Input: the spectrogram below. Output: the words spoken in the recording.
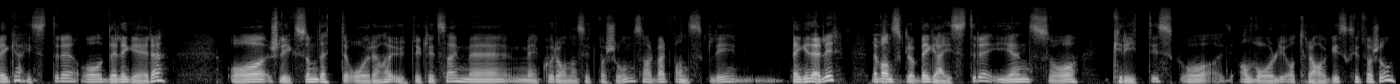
begeistre og delegere. Og slik som dette året har utviklet seg med, med, koronasituasjonen, så har det vært vanskelig begge deler. Det er vanskelig å begeistre i en så kritisk og alvorlig og tragisk situasjon.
